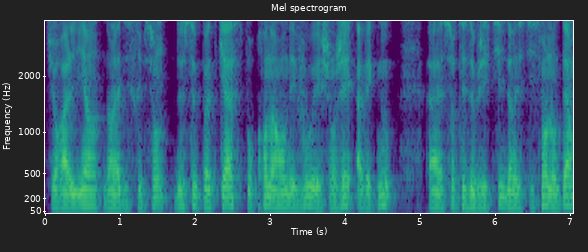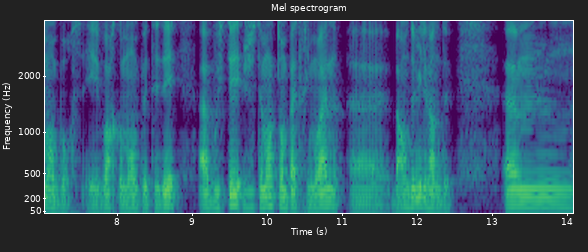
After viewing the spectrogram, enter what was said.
Tu auras le lien dans la description de ce podcast pour prendre un rendez-vous et échanger avec nous euh, sur tes objectifs d'investissement long terme en bourse et voir comment on peut t'aider à booster justement ton patrimoine euh, bah, en 2022. Euh,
